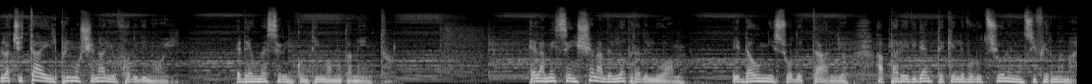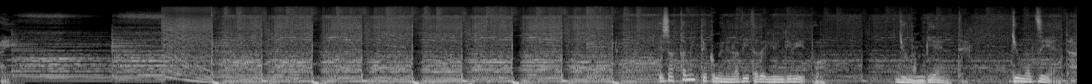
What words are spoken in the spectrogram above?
La città è il primo scenario fuori di noi ed è un essere in continuo mutamento. È la messa in scena dell'opera dell'uomo e da ogni suo dettaglio appare evidente che l'evoluzione non si ferma mai. Esattamente come nella vita dell'individuo, di un ambiente, di un'azienda.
